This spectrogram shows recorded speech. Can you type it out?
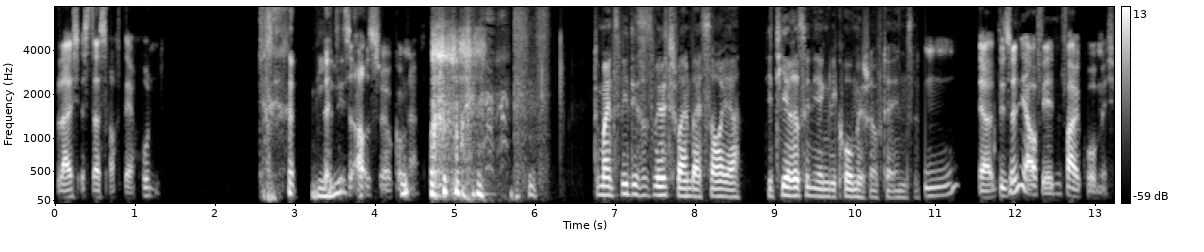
Vielleicht ist das auch der Hund, der Wie? diese Auswirkungen hat. Du meinst wie dieses Wildschwein bei Sawyer. Die Tiere sind irgendwie komisch auf der Insel. Mhm. Ja, die sind ja auf jeden Fall komisch.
